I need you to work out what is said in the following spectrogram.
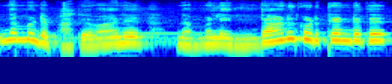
നമ്മുടെ ഭഗവാന് നമ്മൾ എന്താണ് കൊടുക്കേണ്ടത്?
